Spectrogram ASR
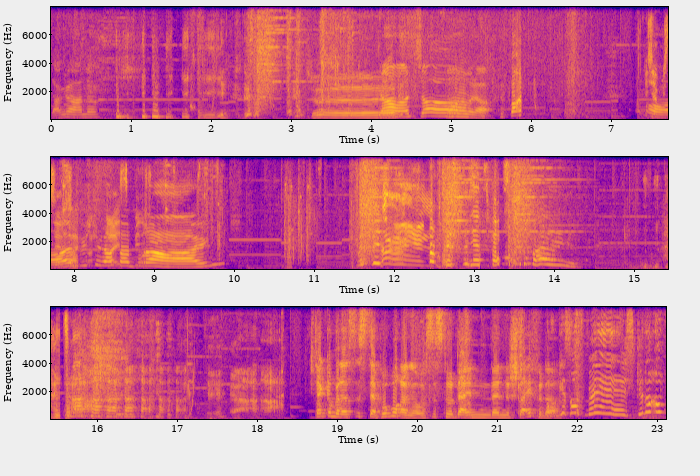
Danke, Anne. Tschüss. Ja, ciao. Oh, Alter. Ich hab mich oh, selbst bist du verbrannt. noch Weiß, bin ich- verbrannt? Nein! Bist du jetzt fast gefallen? Ich denke mal, das ist der Bumerang, aber es ist nur dein, deine Schleife da. Warum gehst du auf mich? Geh doch auf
